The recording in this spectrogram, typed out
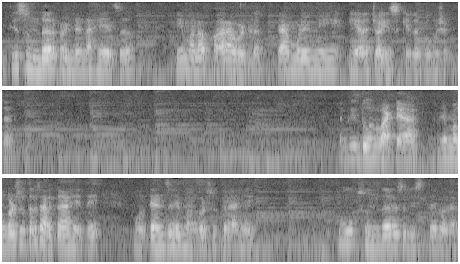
किती सुंदर पेंडंट आहे याचं. हे मला फार आवडलं. त्यामुळे मी याला चॉईस केलं बघू शकतात अगदी दोन वाट्या म्हणजे मंगळसूत्र सारखं आहे ते. मोत्यांचं हे मंगळसूत्र आहे. खूप सुंदर असं दिसतंय बघा.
